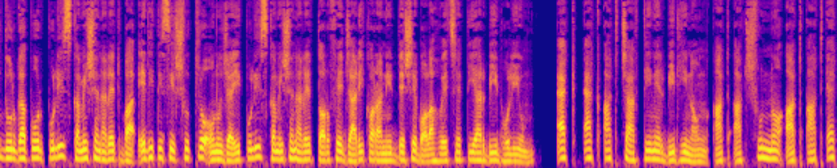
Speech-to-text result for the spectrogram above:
দুর্গাপুর পুলিশ কমিশনারেট বা এডিপিসির সূত্র অনুযায়ী পুলিশ কমিশনারের তরফে জারি করা নির্দেশে বলা হয়েছে পিআরবি ভলিউম এক এক আট চার তিনের বিধি নং আট আট শূন্য আট আট এক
